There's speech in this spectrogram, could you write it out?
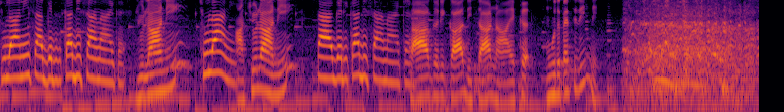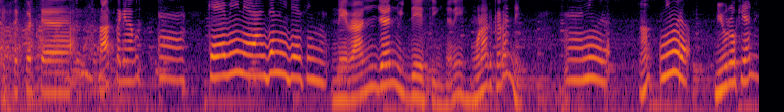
චුලානී සාගරිකා දිසානායක. ජුලානී චුලානී. අචුලානී සාගරිකා දිසානායක. සාගරිකා දිසා නායක මුහද පැත්ති දින්නේ? එතකොට තාත්තගෙන නම? කේවී නිරංජන් විජේසිංහ. නිරංජන් විද්‍යේසිංහනේ මොනාද කරන්නේ? නිවුරෝ? නිවුරෝ. නියවරෝ කියන්නේ?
